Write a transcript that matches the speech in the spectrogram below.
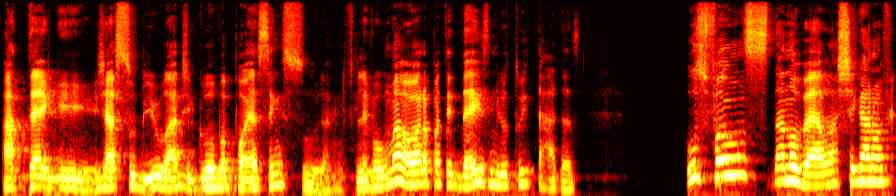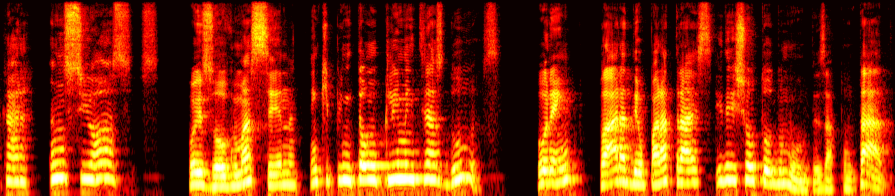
A tag já subiu lá de Globo apoia a censura. Levou uma hora para ter 10 mil tweetadas. Os fãs da novela chegaram a ficar ansiosos, pois houve uma cena em que pintou um clima entre as duas. Porém, Clara deu para trás e deixou todo mundo desapontado.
